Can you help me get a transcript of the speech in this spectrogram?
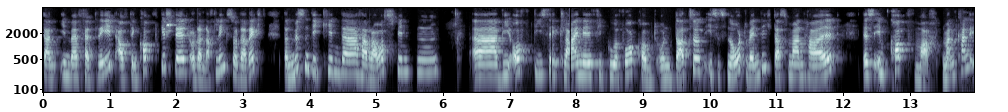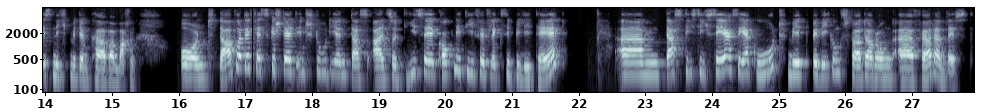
dann immer verdreht, auf den Kopf gestellt oder nach links oder rechts, dann müssen die Kinder herausfinden, äh, wie oft diese kleine Figur vorkommt. Und dazu ist es notwendig, dass man halt das im Kopf macht. Man kann es nicht mit dem Körper machen. Und da wurde festgestellt in Studien, dass also diese kognitive Flexibilität ähm, dass die sich sehr, sehr gut mit Bewegungsförderung äh, fördern lässt.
